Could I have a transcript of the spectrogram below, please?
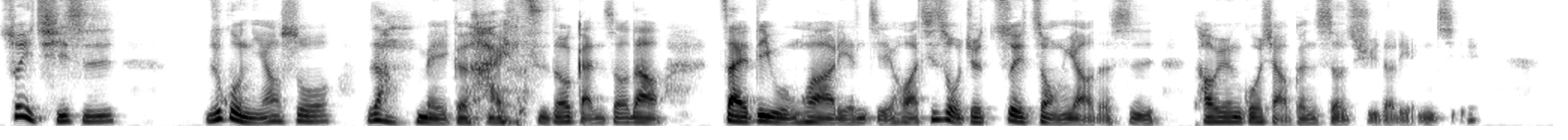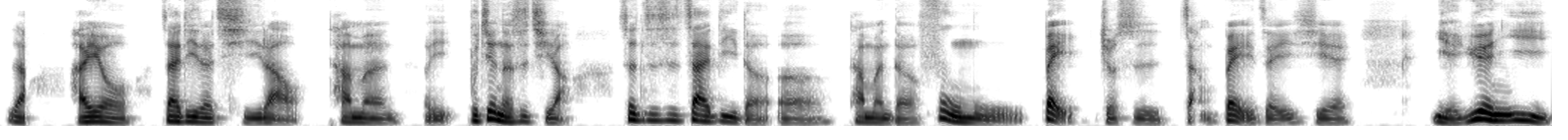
所以，其实如果你要说让每个孩子都感受到在地文化连接的话，其实我觉得最重要的是桃园国小跟社区的连接，让还有在地的耆老，他们不见得是耆老。甚至是在地的呃，他们的父母辈，就是长辈这一些，也愿意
